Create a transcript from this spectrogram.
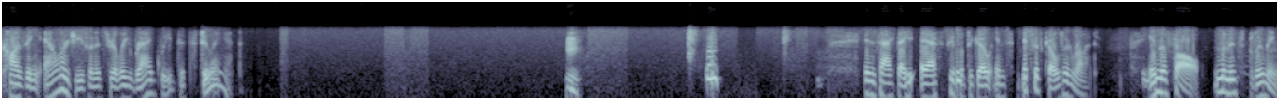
causing allergies when it's really ragweed that's doing it. Hmm. In fact, I ask people to go and sniff with goldenrod in the fall when it's blooming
